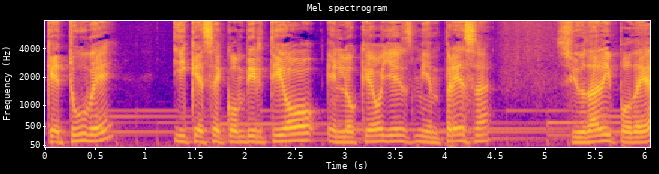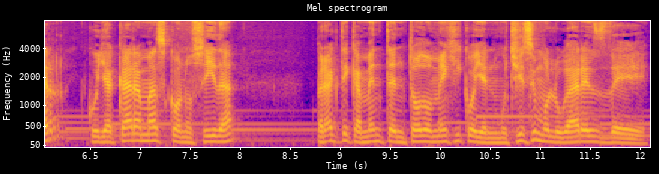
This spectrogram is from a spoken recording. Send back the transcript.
que tuve y que se convirtió en lo que hoy es mi empresa, Ciudad y Poder, cuya cara más conocida prácticamente en todo México y en muchísimos lugares de,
